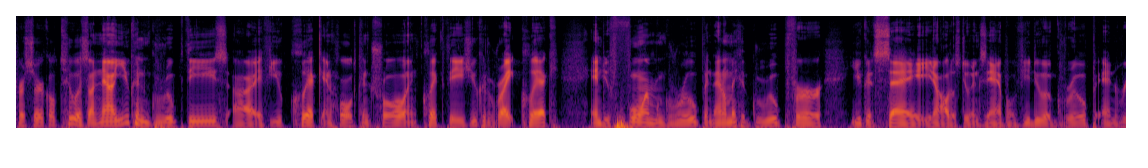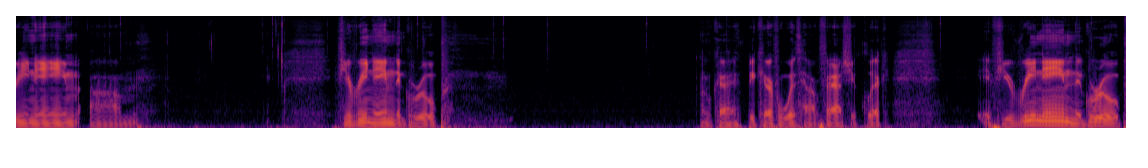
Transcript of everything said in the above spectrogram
for circle 2 is on. Now you can group these. Uh, if you click and hold control and click these, you could right click and do form group, and that'll make a group for, you could say, you know, I'll just do an example. If you do a group and rename, um, if you rename the group, Okay, be careful with how fast you click. If you rename the group,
